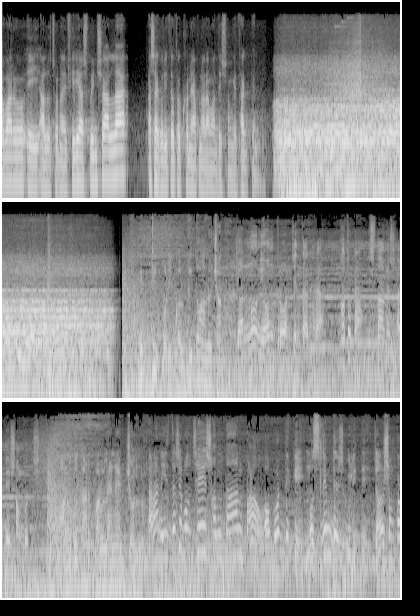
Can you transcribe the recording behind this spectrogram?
আবারও এই আলোচনায় ফিরে আসব ইনশাআল্লাহ। আশা করি ততক্ষণে আপনারা আমাদের সঙ্গে থাকবেন। একটি পরিকল্পিত আলোচনা। জন্ম নিয়ন্ত্রণ চিন্তাধারা। কতটা ইসলামের সাথে সংগতিশীল? মানবতার কল্যাণের জন্য। তারা নিজ দেশে বলছে সন্তান বাড়াও অপরদিকে মুসলিম দেশগুলিতে জনসংখ্যা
